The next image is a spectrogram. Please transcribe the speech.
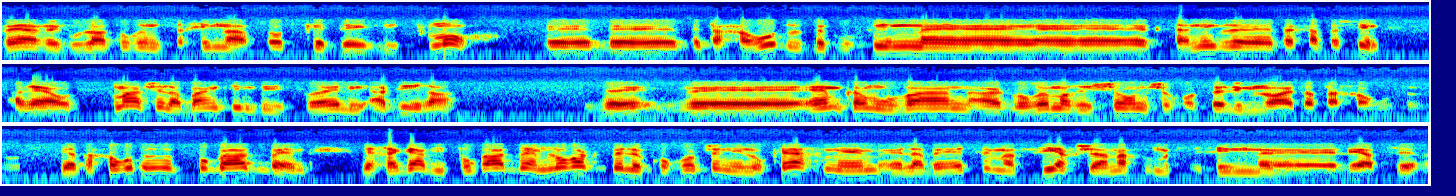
והרגולטורים צריכים לעשות כדי לתמוך אה, בתחרות ובגופים אה, קטנים וחדשים. הרי העוצמה של הבנקים בישראל היא אדירה. והם כמובן הגורם הראשון שרוצה למנוע את התחרות הזאת. כי התחרות הזאת פוגעת בהם. דרך אגב, היא פוגעת בהם לא רק בלקוחות שאני לוקח מהם, אלא בעצם השיח שאנחנו מצליחים uh, לייצר.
